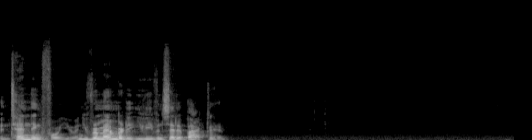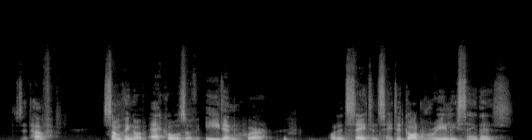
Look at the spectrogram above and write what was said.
intending for you, and you've remembered it. You've even said it back to him. Does it have something of echoes of Eden where what did Satan say? Did God really say this?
